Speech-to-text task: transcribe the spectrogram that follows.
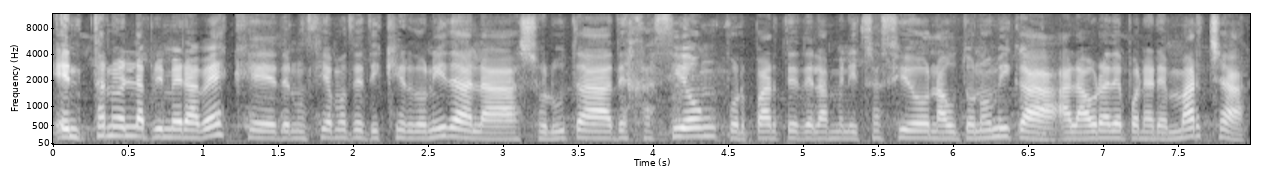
Esta no es la primera vez que denunciamos desde Izquierda Unida la absoluta dejación por parte de la Administración autonómica a la hora de poner en marcha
